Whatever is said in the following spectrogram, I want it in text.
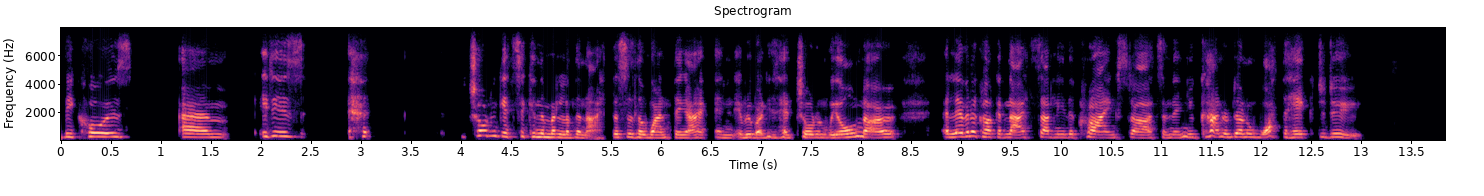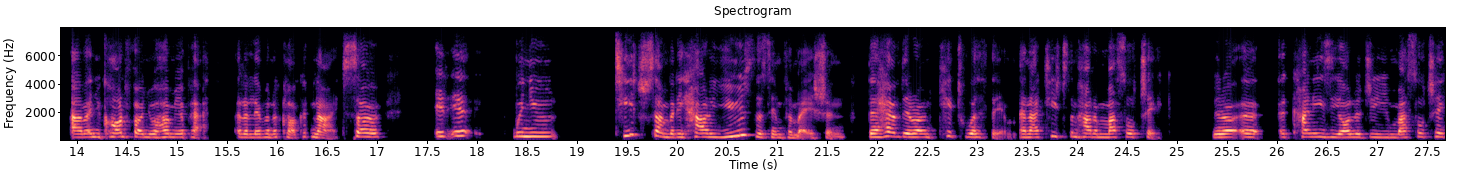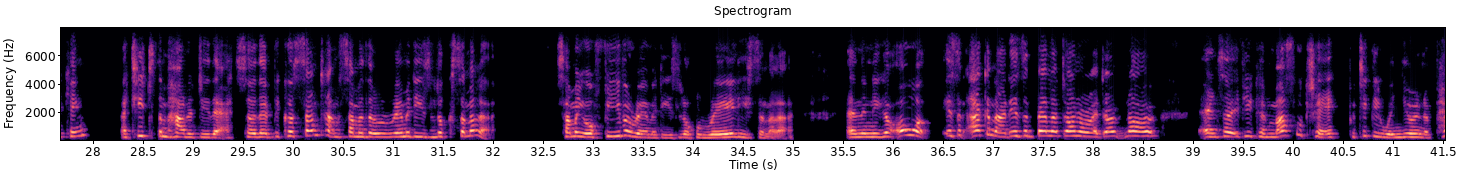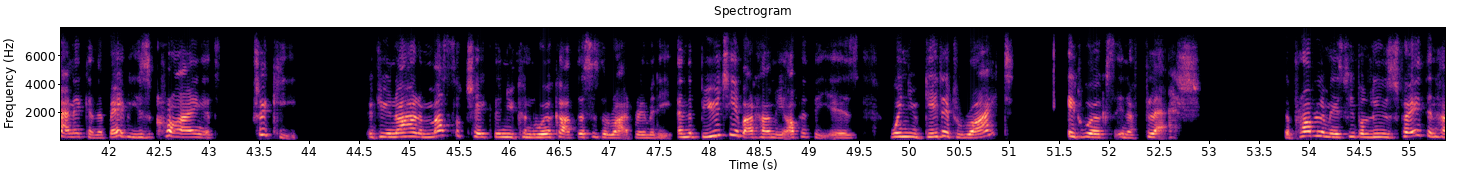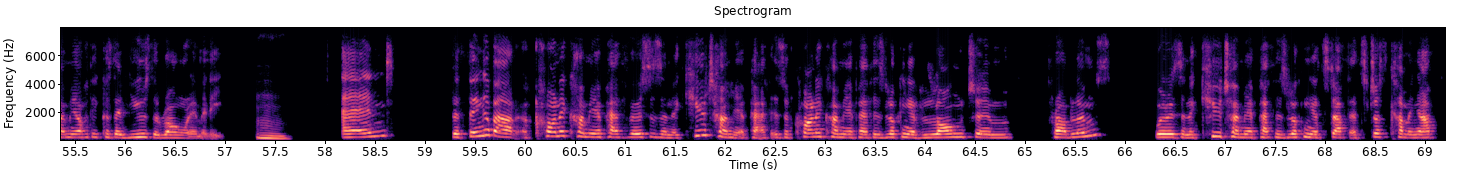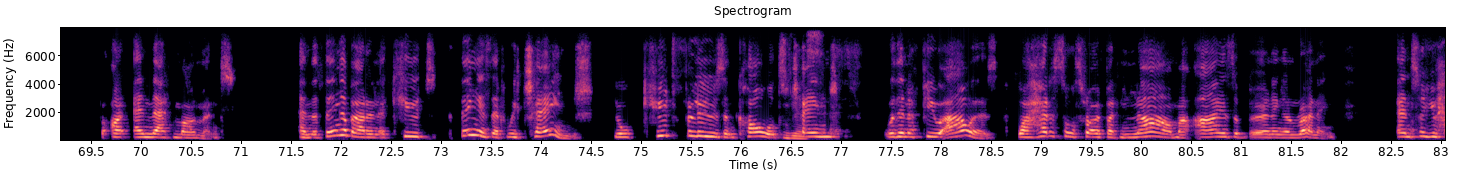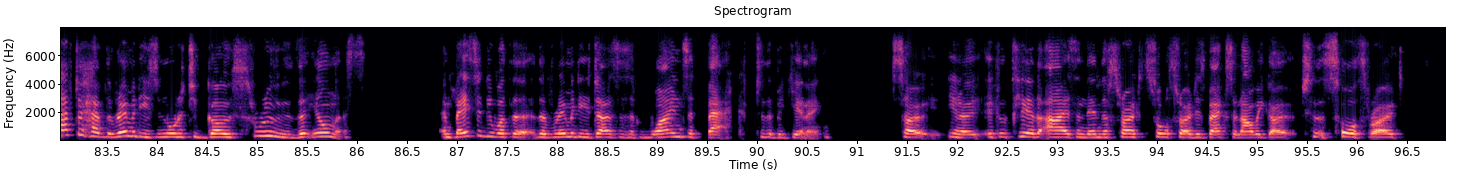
because um, it is children get sick in the middle of the night. This is the one thing I and everybody's had children. We all know. Eleven o'clock at night, suddenly the crying starts, and then you kind of don't know what the heck to do, um, and you can't phone your homeopath at eleven o'clock at night. So, it, it when you teach somebody how to use this information, they have their own kit with them, and I teach them how to muscle check you know, a, a kinesiology muscle checking. I teach them how to do that so that because sometimes some of the remedies look similar. Some of your fever remedies look really similar. And then you go, oh, well, is it aconite? Is it belladonna? I don't know. And so if you can muscle check, particularly when you're in a panic and the baby is crying, it's tricky. If you know how to muscle check, then you can work out this is the right remedy. And the beauty about homeopathy is when you get it right, it works in a flash. The problem is people lose faith in homeopathy because they've used the wrong remedy. Mm. And the thing about a chronic homeopath versus an acute homeopath is a chronic homeopath is looking at long term problems, whereas an acute homeopath is looking at stuff that's just coming up in that moment. And the thing about an acute thing is that we change. Your acute flus and colds yes. change within a few hours. Well, I had a sore throat, but now my eyes are burning and running. And so you have to have the remedies in order to go through the illness. And basically, what the, the remedy does is it winds it back to the beginning. So, you know, it'll clear the eyes and then the throat, sore throat is back. So now we go to the sore throat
